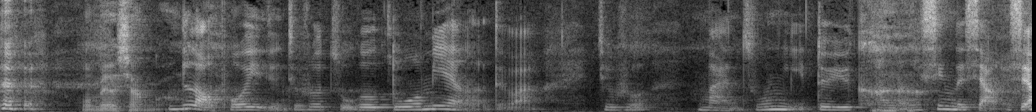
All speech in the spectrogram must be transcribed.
我没有想过。你老婆已经就说足够多面了，对吧？就是说。满足你对于可能性的想象，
